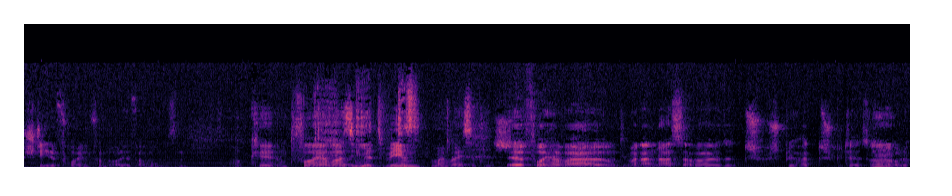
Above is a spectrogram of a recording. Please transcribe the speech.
Städtefreund von Oliver Mommsen. Okay, und vorher war sie Die- mit wem? das- Man weiß es nicht. Äh, vorher war irgendjemand anders, aber das Spiel hat, spielt ja jetzt keine Mhm. Rolle.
